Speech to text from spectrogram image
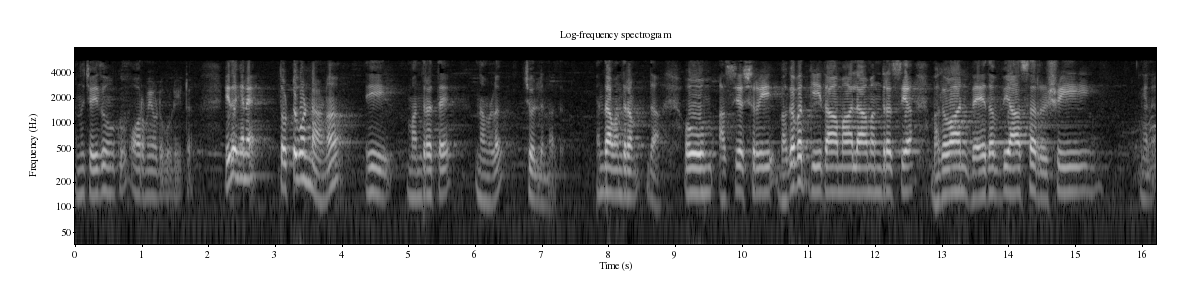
ഒന്ന് ചെയ്തു നോക്കൂ ഓർമ്മയോട് കൂടിയിട്ട്. ഇതിങ്ങനെ തൊട്ടുകൊണ്ടാണ് ഈ മന്ത്രത്തെ നമ്മൾ ചൊല്ലുന്നത്. എന്താ മന്ത്രം? ഇതാ ഓം അസ്യ ശ്രീ ഭഗവത്ഗീതാമാലാ മന്ത്രസ്യ ഭഗവാൻ വേദവ്യാസ ഋഷി. ഇങ്ങനെ.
